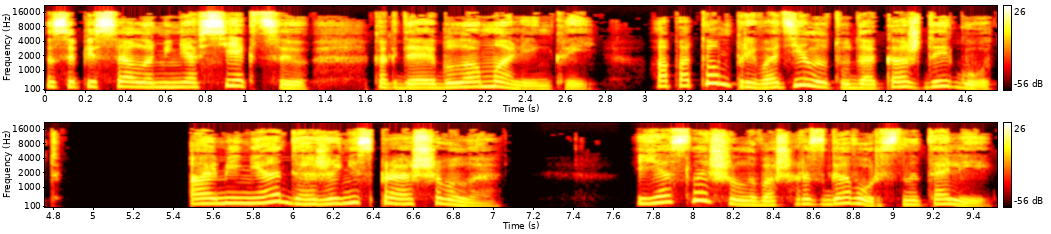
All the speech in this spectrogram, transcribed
Записала меня в секцию, когда я была маленькой, а потом приводила туда каждый год. А меня даже не спрашивала. Я слышала ваш разговор с Натали.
